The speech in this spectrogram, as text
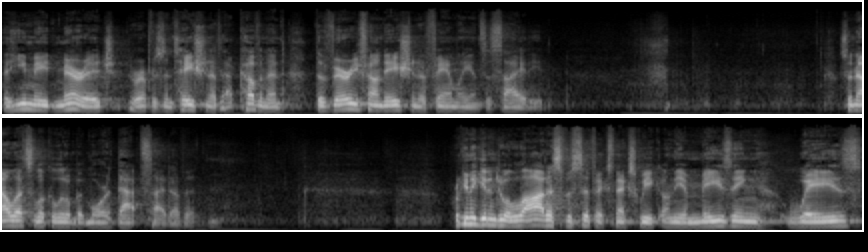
that he made marriage, the representation of that covenant, the very foundation of family and society. So now let's look a little bit more at that side of it. We're going to get into a lot of specifics next week on the amazing ways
